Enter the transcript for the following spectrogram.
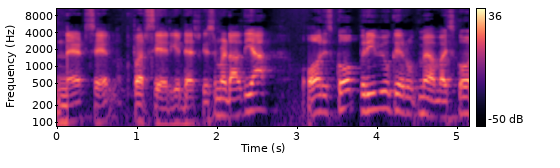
net sale per share ये डेस्क्रिप्शन में डाल दिया। और इसको प्रीव्यू के रूप में हम इसको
